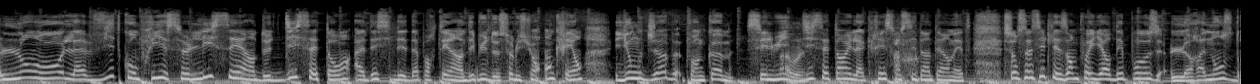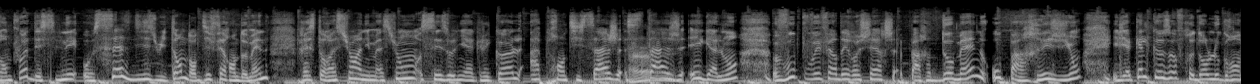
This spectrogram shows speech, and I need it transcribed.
Lanhaut l'a vite compris et ce lycéen de 17 ans a décidé d'apporter un début de solution en créant youngjob.com. C'est lui, Ah ouais. 17 ans, il a créé son site internet. Sur ce site, les employeurs déposent leur annonce d'emploi destinée aux 16-18 ans dans différents domaines. Restauration, animation, saisonnier agricole, apprentissage, stage également. Vous pouvez faire des recherches par domaine ou par région. Il y a quelques offres dans le Grand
